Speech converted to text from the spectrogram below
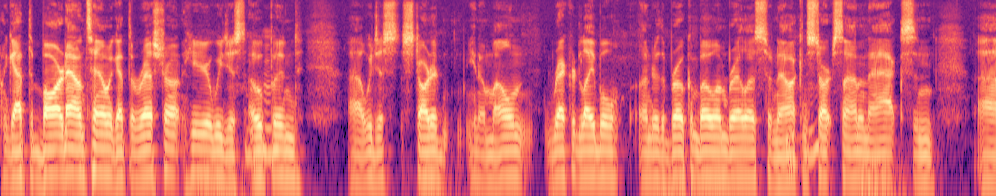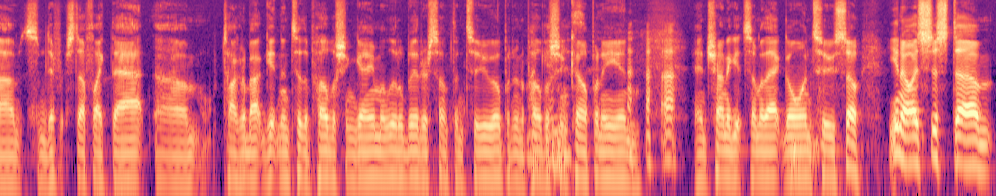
we got the bar downtown. We got the restaurant here. We just opened. Uh, we just started, you know, my own record label under the Broken Bow umbrella. So now I can start signing acts and um, some different stuff like that. Um, talking about getting into the publishing game a little bit or something too. Opening a publishing company and and trying to get some of that going too. So you know, it's just um,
